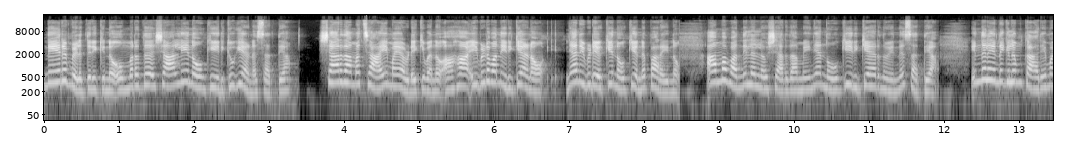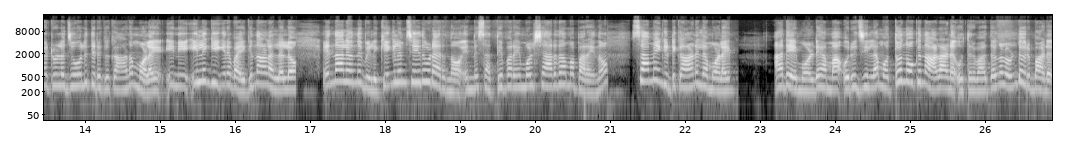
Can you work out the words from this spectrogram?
നേരം വെളുത്തിരിക്കുന്നു ഉമ്മറത്ത് ശാലിനിയെ നോക്കിയിരിക്കുകയാണ് സത്യ. ശാരദാമ്മ ചായയുമായി അവിടേക്ക് വന്നു. ആഹാ ഇവിടെ വന്നിരിക്കുകയാണോ? ഞാൻ ഇവിടെയൊക്കെ നോക്കി എന്ന് പറയുന്നു. അമ്മ വന്നില്ലല്ലോ ശാരദാമ്മയെ ഞാൻ നോക്കിയിരിക്കുകയായിരുന്നു എന്ന് സത്യ. ഇന്നലെ എന്തെങ്കിലും കാര്യമായിട്ടുള്ള ജോലി തിരക്ക് കാണും മോളെ. ഇനി ഇല്ലെങ്കിൽ ഇങ്ങനെ വൈകുന്ന എന്നാലേ ഒന്ന് വിളിക്കെങ്കിലും ചെയ്തുകൂടായിരുന്നോ എന്ന് സത്യ പറയുമ്പോൾ ശാരദാമ്മ പറയുന്നു. സമയം കിട്ടി കാണില്ല മോളെ. അതെ മോളുടെ അമ്മ ഒരു ജില്ല മൊത്തം നോക്കുന്ന ആളാണ്. ഉത്തരവാദിത്തങ്ങളുണ്ട് ഒരുപാട്.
